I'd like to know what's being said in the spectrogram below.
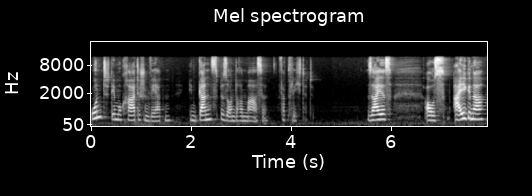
und demokratischen Werten in ganz besonderem Maße verpflichtet. Sei es aus eigener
